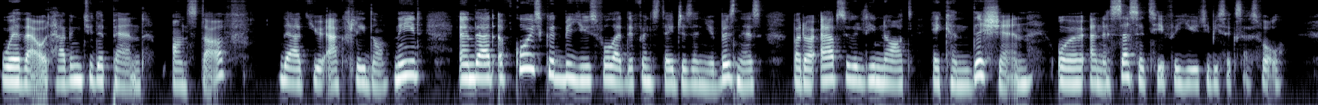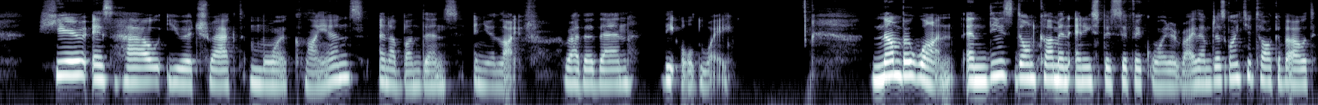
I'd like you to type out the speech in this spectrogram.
without having to depend on stuff that you actually don't need and that, of course, could be useful at different stages in your business, but are absolutely not a condition or a necessity for you to be successful? Here is how you attract more clients and abundance in your life rather than the old way. Number one, and these don't come in any specific order, right? I'm just going to talk about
